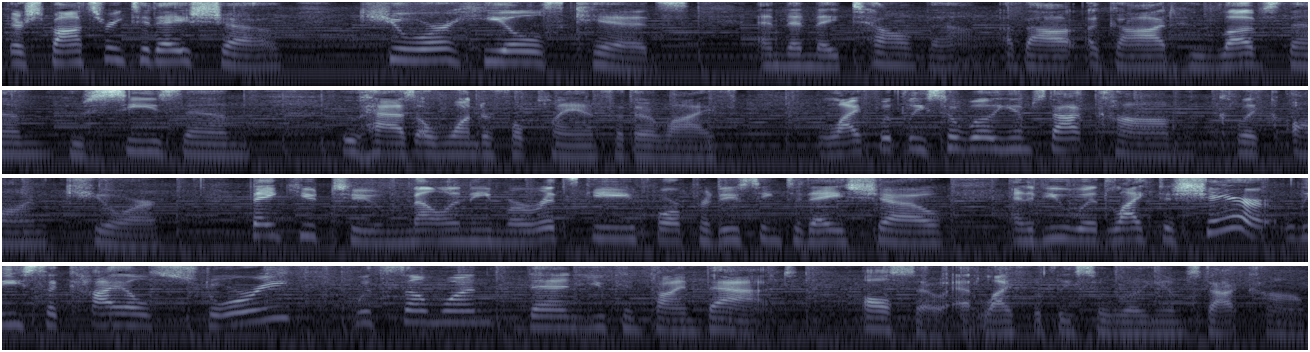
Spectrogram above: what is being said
They're sponsoring today's show. Cure Heals Kids and then they tell them about a God who loves them, who sees them, who has a wonderful plan for their life. LifeWithLisaWilliams.com, click on Cure. Thank you to Melanie Moritsky for producing today's show. And if you would like to share Lisa Kyle's story with someone, then you can find that also at lifewithlisawilliams.com.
